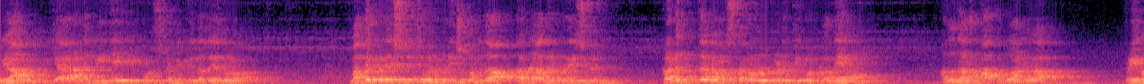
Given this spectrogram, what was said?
വ്യാപിപ്പിക്കാനാണ് ബി ജെ പി ഇപ്പോൾ ശ്രമിക്കുന്നത് എന്നുള്ളതാണ്. മധ്യപ്രദേശിന് ചുവട് പിടിച്ചുകൊണ്ട് അരുണാചൽ പ്രദേശിലും കടുത്ത വ്യവസ്ഥകൾ ഉൾപ്പെടുത്തിക്കൊണ്ടുള്ള നിയമം അത് നടപ്പാക്കുവാനുള്ള പ്രേമ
